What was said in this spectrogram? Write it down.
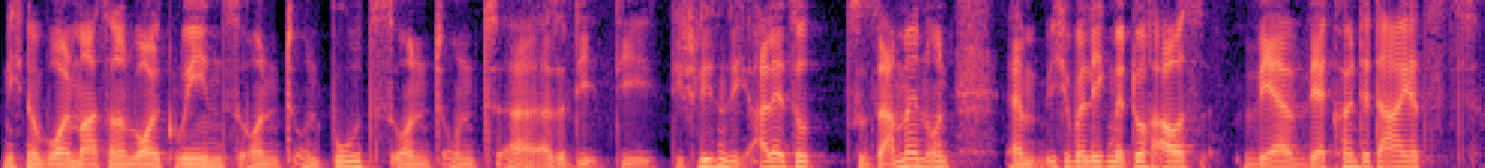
nicht nur Walmart, sondern Walgreens und, und Boots und, und äh, also die, die, die schließen sich alle so zusammen und ähm, ich überlege mir durchaus, wer, wer könnte da jetzt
